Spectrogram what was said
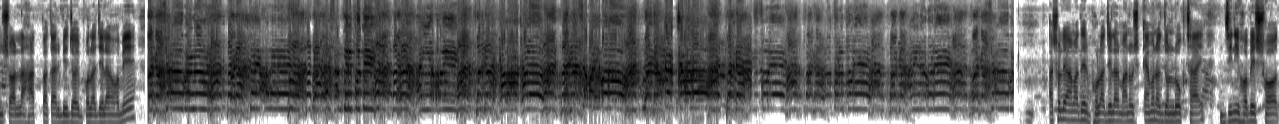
ইনশাল্লাহ হাত পাকার বিজয় ভোলা জেলা হবে। আসলে আমাদের ভোলা জেলার মানুষ এমন একজন লোক চায় যিনি হবে সৎ,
